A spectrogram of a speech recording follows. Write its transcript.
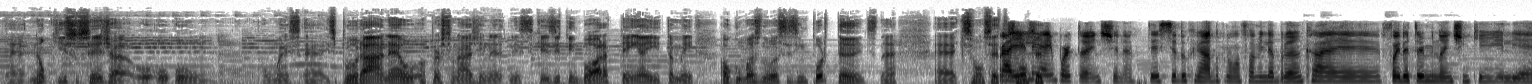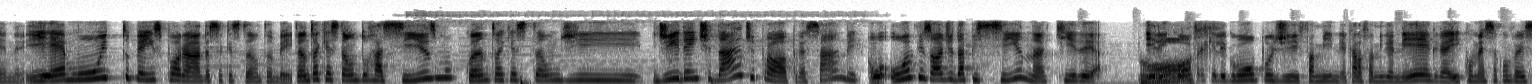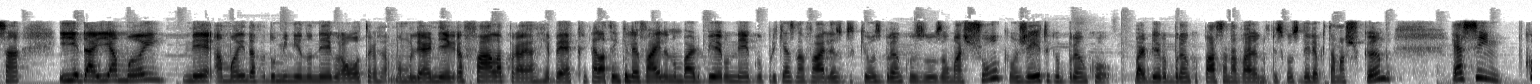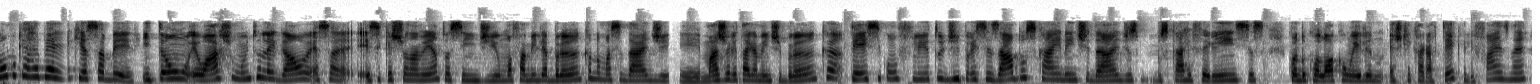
É, não que isso seja o, o, um uma, é, explorar né, o, o personagem nesse quesito, embora tenha aí também algumas nuances importantes, né? É, que vão ser. Pra vão ele ser... é importante, né? Ter sido criado por uma família branca é, foi determinante em quem ele é, né? E é muito bem explorada essa questão também. Tanto a questão do racismo, quanto a questão de, de identidade própria, sabe? O, o episódio da piscina, que nossa. Ele encontra aquele grupo de família, aquela família negra e começa a conversar. E daí a mãe, a mãe do menino negro, a outra, uma mulher negra, fala pra Rebeca ela tem que levar ele num barbeiro negro porque as navalhas que os brancos usam machucam, o jeito que o branco, o barbeiro branco passa a navalha no pescoço dele é o que tá machucando. É assim, como que a Rebeca ia saber? Então, eu acho muito legal essa, esse questionamento, assim, de uma família branca numa cidade é, majoritariamente branca ter esse conflito de precisar buscar identidades, buscar referências. Quando colocam ele, acho que é karatê que ele faz, né?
